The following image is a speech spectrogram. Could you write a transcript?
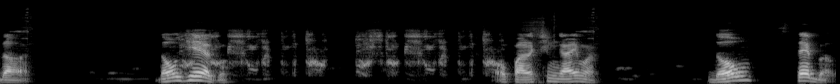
da hora. Dom Diego. Oh, para de xingar aí, mano. Dom Esteban.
